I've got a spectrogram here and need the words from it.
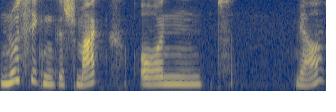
nussigen Geschmack und ja,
